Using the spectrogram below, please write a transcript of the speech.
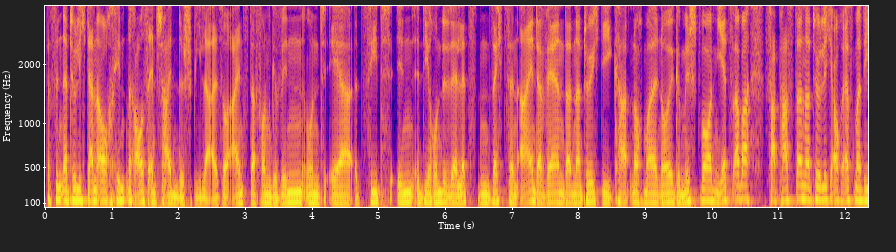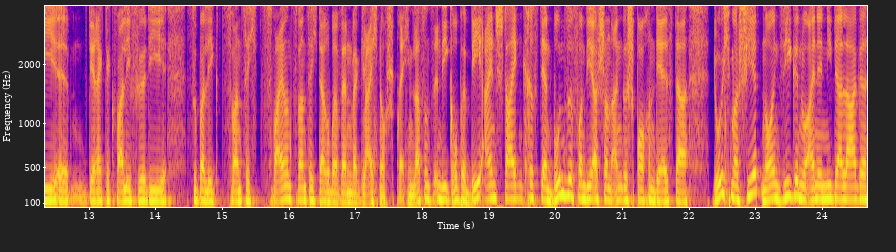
Das sind natürlich dann auch hinten raus entscheidende Spiele. Also eins davon gewinnen und er zieht in die Runde der letzten 16 ein. Da wären dann natürlich die Karten nochmal neu gemischt worden. Jetzt aber verpasst er natürlich auch erstmal die äh, direkte Quali für die Super League 2022. Darüber werden wir gleich noch sprechen. Lass uns in die Gruppe B einsteigen. Christian Bunse von dir ja schon angesprochen, der ist da durchmarschiert. Neun Siege, nur eine Niederlage.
